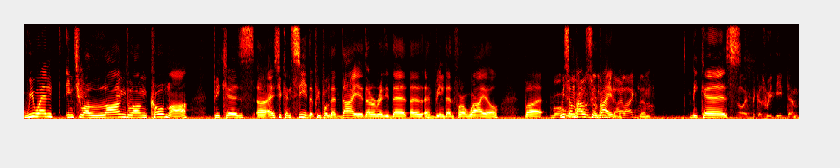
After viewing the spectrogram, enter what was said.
we went into a long, long coma because, uh, as you can see, the people that died are already dead, uh, have been dead for a while, but Well, we somehow why survived die like them. because No, it's because we eat them.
